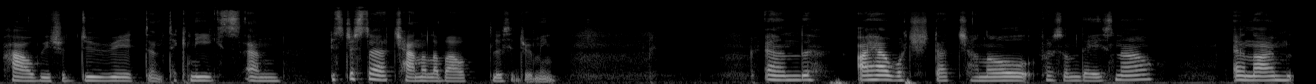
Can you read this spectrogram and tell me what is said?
how we should do it and techniques and it's just a channel about lucid dreaming and I have watched that channel for some days now, and I'm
